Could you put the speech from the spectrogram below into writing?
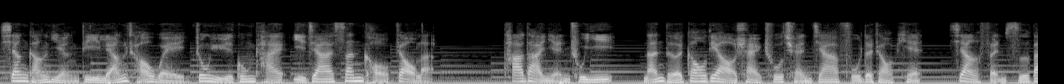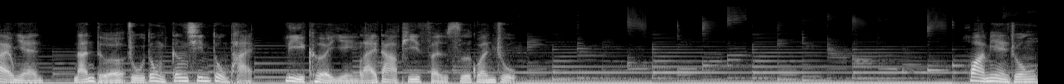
香港影帝梁朝伟终于公开一家三口照了，他大年初一难得高调晒出全家福的照片，向粉丝拜年。难得主动更新动态，立刻引来大批粉丝关注。画面中，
